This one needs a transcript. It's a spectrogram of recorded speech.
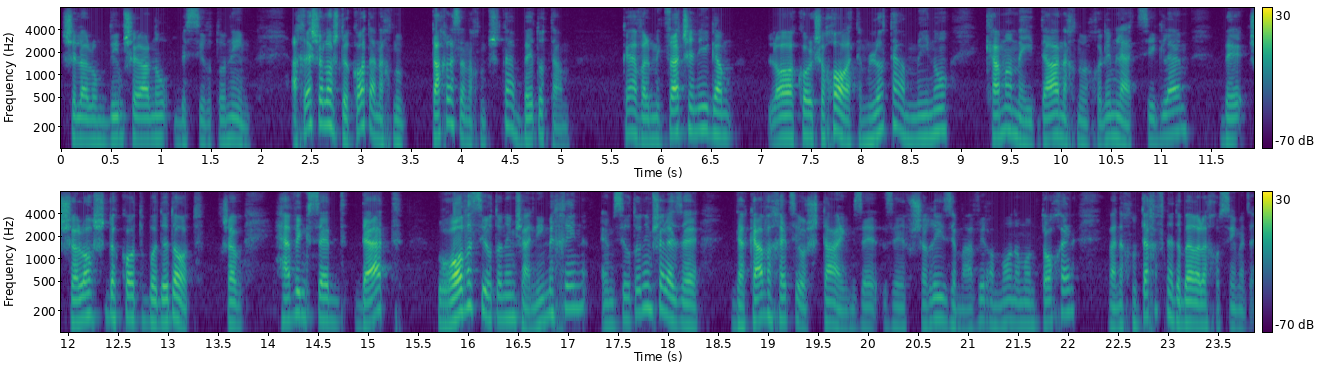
של הלומדים שלנו בסרטונים. אחרי שלוש דקות אנחנו, תכלס אנחנו פשוט נאבד אותם. Okay, אוקיי? אבל מצד שני גם לא הכל שחור, אתם לא תאמינו כמה מידע אנחנו יכולים להציג להם בשלוש דקות בודדות. עכשיו, having said that, רוב הסרטונים שאני מכין הם סרטונים של איזה דקה וחצי או שתיים, זה, זה אפשרי, זה מעביר המון המון תוכן ואנחנו תכף נדבר על איך עושים את זה.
